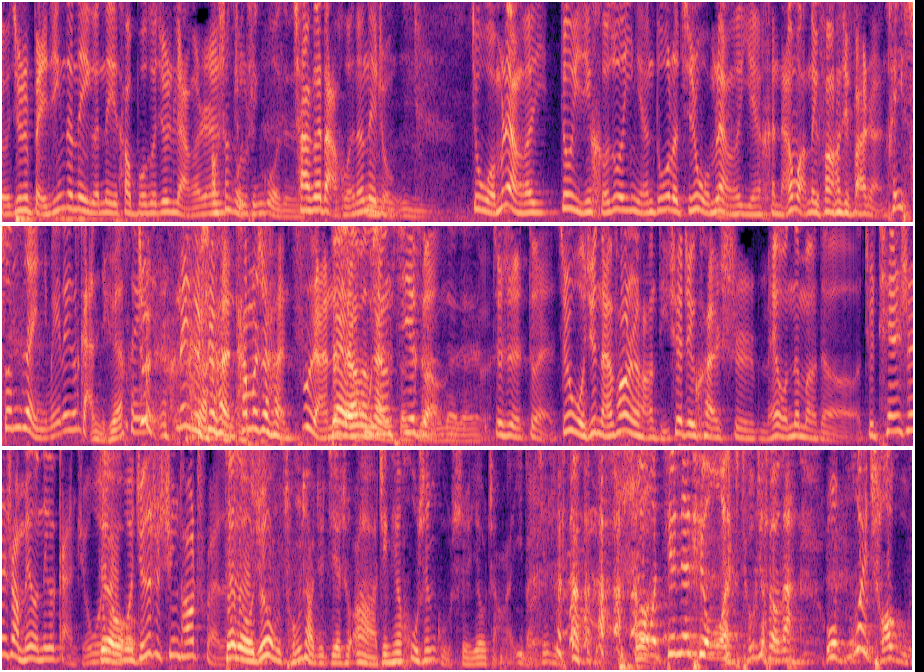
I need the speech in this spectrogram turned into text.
有，就是北京的那个那一套博客，就是两个人哦，上次主听过的插科打诨的那种。嗯嗯就我们两个都已经合作一年多了，其实我们两个也很难往那个方向去发展。嘿，孙子，你没那个感觉？嘿，就那个是很，他们是很自然的，在互相接梗，对对对。就是对，就是我觉得南方人好像的确这块是没有那么的，就天生上没有那个感觉。我对我我觉得是熏陶出来的。对对，我觉得我们从小就接受啊，今天沪深股市又涨了一百七十。说我天天听，我从小到大我不会炒股，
